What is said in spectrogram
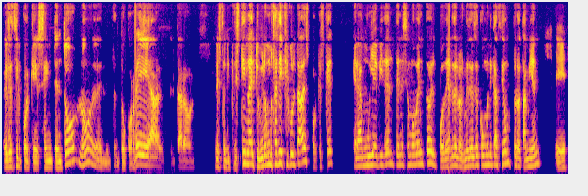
Es decir, porque se intentó, ¿no? Intentó Correa, intentaron Néstor y Cristina y tuvieron muchas dificultades porque es que era muy evidente en ese momento el poder de los medios de comunicación, pero también eh,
